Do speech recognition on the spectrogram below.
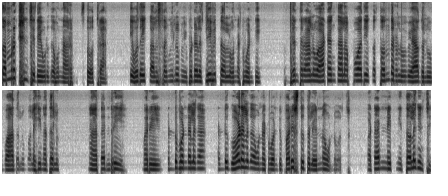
సంరక్షించే దేవుడుగా ఉన్నారు స్తోత్రాలు. ఈ ఉదయకాల సమయంలో మీ బిడ్డల జీవితాల్లో ఉన్నటువంటి అభ్యంతరాలు ఆటంకాలు అపవాది యొక్క తొందరలు వ్యాధులు బాధలు బలహీనతలు నా తండ్రి మరి అడ్డుబండలుగా అడ్డుగోడలుగా ఉన్నటువంటి పరిస్థితులు ఎన్నో ఉండవచ్చు. వాటన్నిటిని తొలగించి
